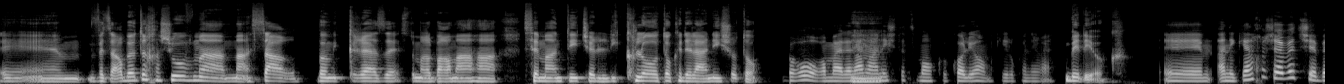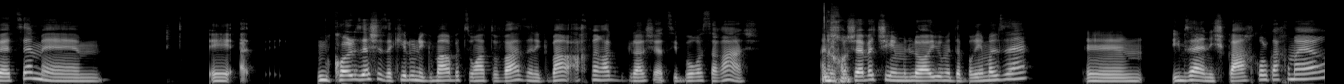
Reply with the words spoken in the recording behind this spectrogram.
אמ, וזה הרבה יותר חשוב מהמאסר במקרה הזה, זאת אומרת ברמה הסמנטית של לכלוא אותו כדי להעניש אותו. ברור, הבן אדם אה. מעניש את עצמו כל יום, כאילו כנראה. בדיוק. אמ, אני כן חושבת שבעצם אמ, אה, עם כל זה שזה כאילו נגמר בצורה טובה, זה נגמר אך ורק בגלל שהציבור עשה רעש. אני נכון. חושבת שאם לא היו מדברים על זה, אם זה היה נשכח כל כך מהר,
